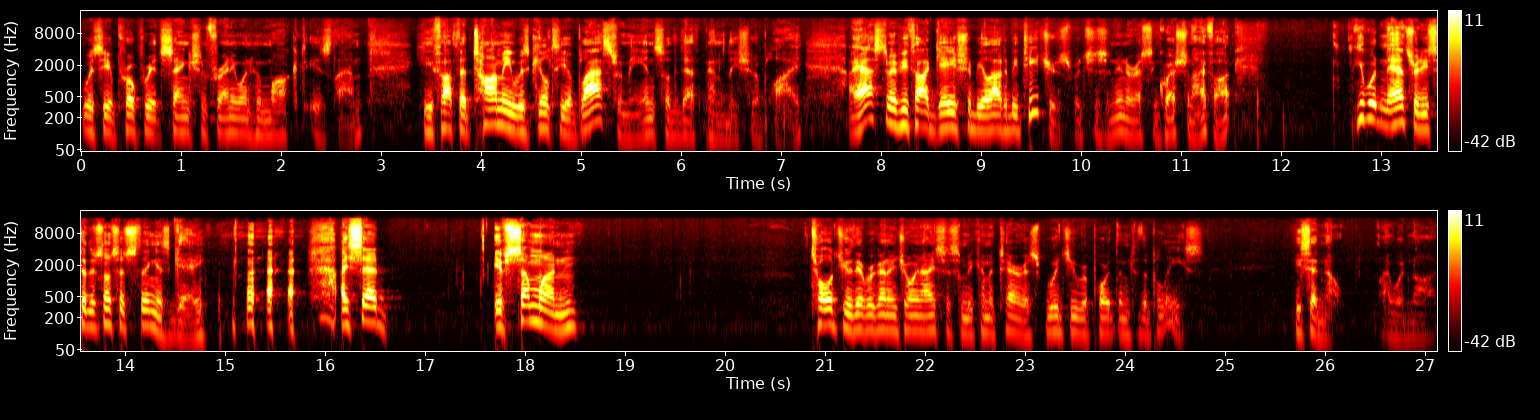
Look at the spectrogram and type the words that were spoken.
was the appropriate sanction for anyone who mocked Islam. He thought that Tommy was guilty of blasphemy, and so the death penalty should apply. I asked him if he thought gays should be allowed to be teachers, which is an interesting question, I thought. He wouldn't answer it. He said, There's no such thing as gay. I said, If someone told you they were going to join ISIS and become a terrorist, would you report them to the police? He said, No, I would not.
